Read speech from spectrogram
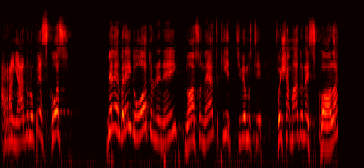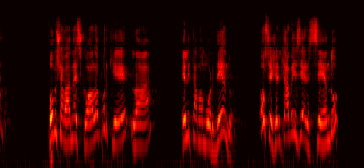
arranhado no pescoço. Me lembrei do outro neném, nosso neto, que tivemos que foi chamado na escola. Fomos chamados na escola porque lá ele estava mordendo, ou seja, ele estava exercendo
